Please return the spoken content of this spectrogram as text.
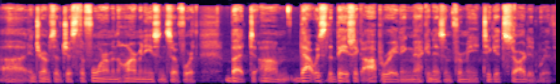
uh, in terms of just the form and the harmonies and so forth. But um, that was the basic operating mechanism for me to get started with.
